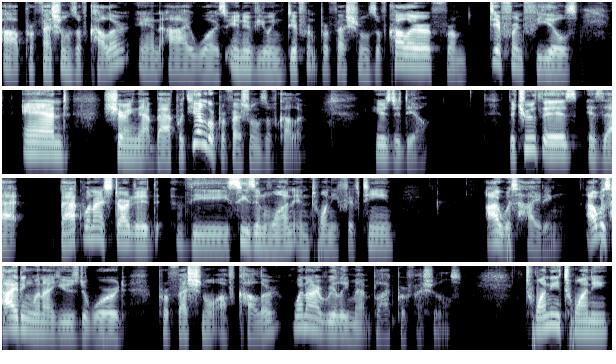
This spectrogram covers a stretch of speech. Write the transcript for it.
uh, professionals of color, and I was interviewing different professionals of color from different fields and sharing that back with younger professionals of color. Here's the deal. The truth is is that back when I started the season 1 in 2015, I was hiding. I was hiding when I used the word professional of color when I really meant black professionals. 2020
